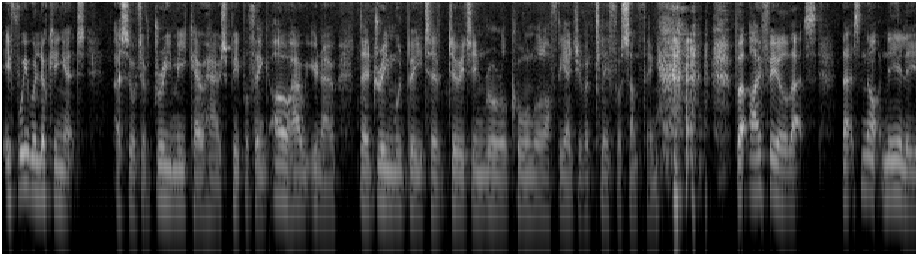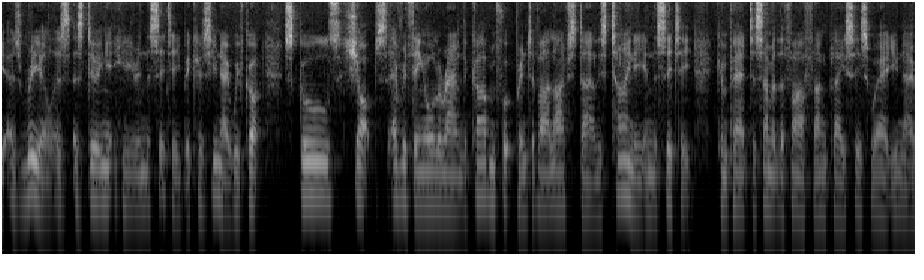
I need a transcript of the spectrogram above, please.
if we were looking at a sort of dream eco house, people think, oh, how, you know, their dream would be to do it in rural Cornwall off the edge of a cliff or something. but I feel that's that's not nearly as real as, as doing it here in the city because you know we've got schools shops everything all around the carbon footprint of our lifestyle is tiny in the city compared to some of the far-flung places where you know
